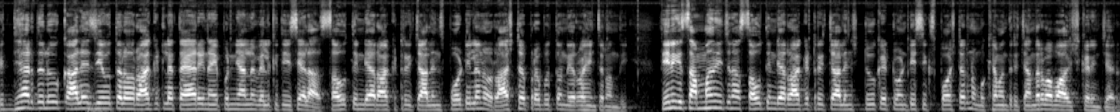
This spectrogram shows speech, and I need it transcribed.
విద్యార్థులు కాలేజీ యువతలో రాకెట్ల తయారీ నైపుణ్యాలను వెలికితీసేలా సౌత్ ఇండియా రాకెటరీ ఛాలెంజ్ పోటీలను రాష్ట్ర ప్రభుత్వం నిర్వహించనుంది. దీనికి సంబంధించిన South India rocketry challenge two K twenty six పోస్టర్ను ముఖ్యమంత్రి చంద్రబాబు ఆవిష్కరించారు.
